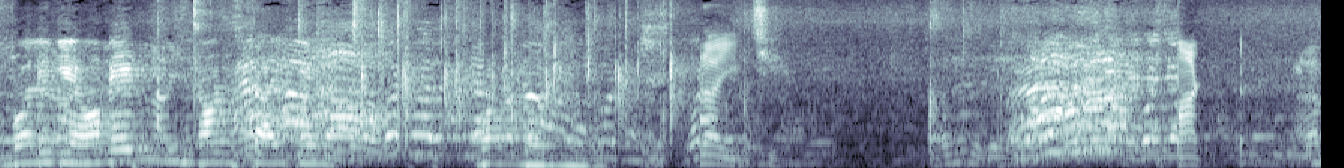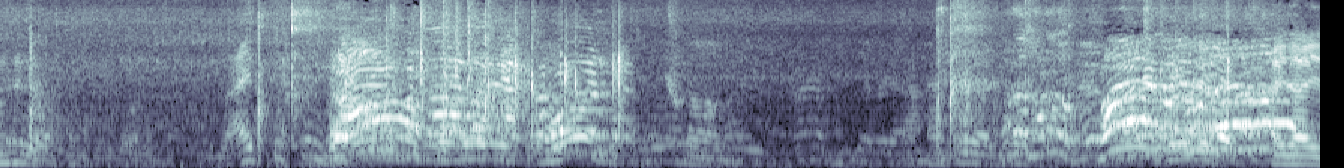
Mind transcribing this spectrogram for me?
বোলিং এ অমিত নন স্ট্রাইকে বন্ধ। প্রায় ইচ্ছি। মাঠ এই দা, এই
